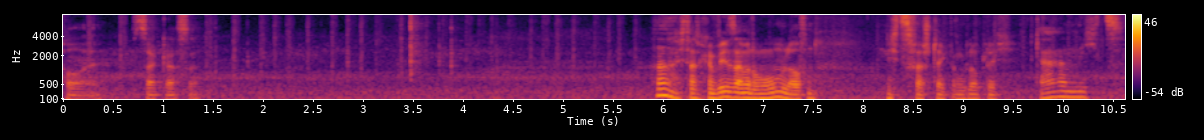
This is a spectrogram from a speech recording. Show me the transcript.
Toll. Sackgasse. Ah, Ich dachte, ich kann wenigstens einmal drum rumlaufen. Nichts versteckt, unglaublich. Gar nichts.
